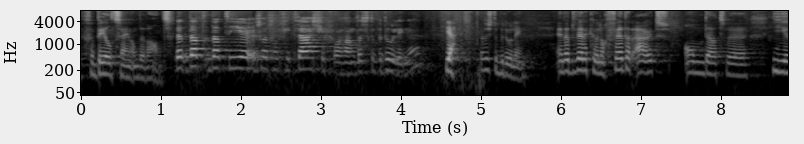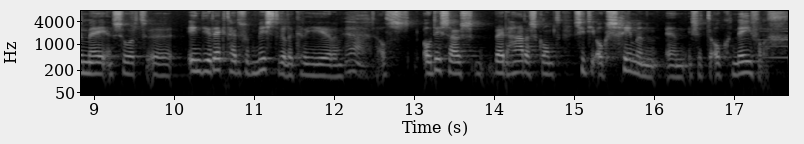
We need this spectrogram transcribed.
verbeeld zijn op de wand. Dat, dat, dat hier een soort van vitrage voor hangt, dat is de bedoeling, hè? Ja, dat is de bedoeling. En dat werken we nog verder uit, omdat we hiermee een soort uh, indirectheid, een soort mist willen creëren. Ja. Als Odysseus bij de Hades komt, ziet hij ook schimmen en is het ook nevelig.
